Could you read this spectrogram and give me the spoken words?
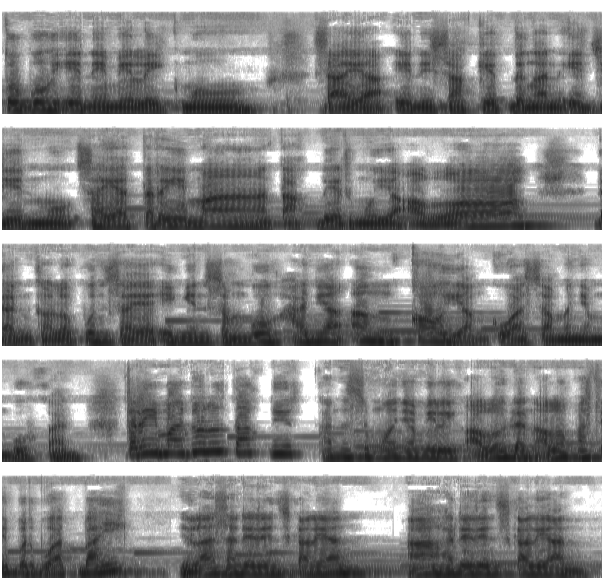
tubuh ini milikmu. Saya ini sakit dengan izinmu. Saya terima takdirmu ya Allah. Dan kalaupun saya ingin sembuh, hanya engkau yang kuasa menyembuhkan. Terima dulu takdir. Karena semuanya milik Allah dan Allah pasti berbuat baik. Jelas hadirin sekalian? Ah hadirin sekalian,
